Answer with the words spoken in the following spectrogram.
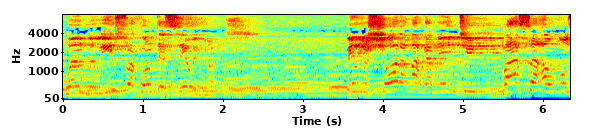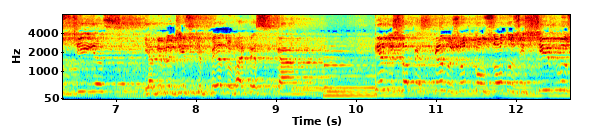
Quando isso aconteceu, irmãos, Pedro chora amargamente, passa alguns dias e a Bíblia diz que Pedro vai pescar. Pedro está pescando junto com os outros discípulos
